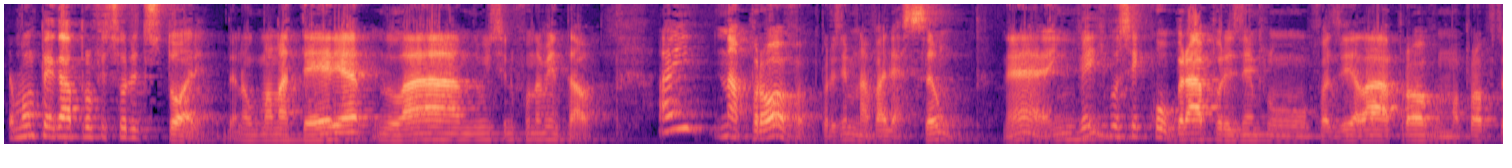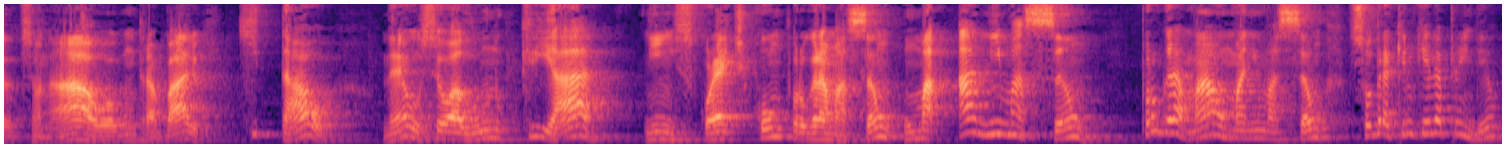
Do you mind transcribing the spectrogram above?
Então vamos pegar a professora de história, dando alguma matéria lá no ensino fundamental. Aí na prova, por exemplo, na avaliação, né? Em vez de você cobrar, por exemplo, fazer lá a prova, uma prova tradicional ou algum trabalho, que tal né, o seu aluno criar em Scratch com programação uma animação, programar uma animação sobre aquilo que ele aprendeu.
